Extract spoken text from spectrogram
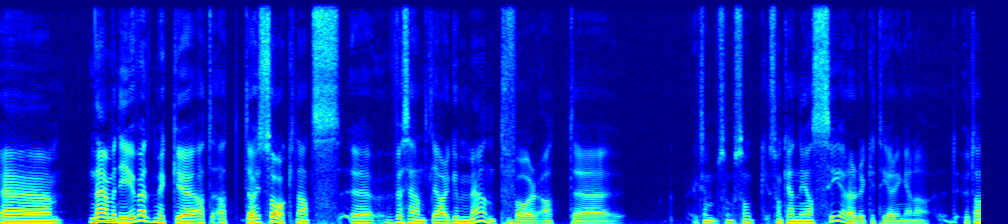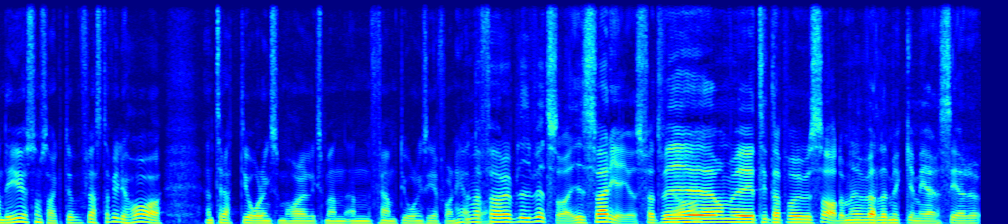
Uh, nej men det är ju väldigt mycket att, att det har saknats uh, väsentliga argument för att uh, liksom, som, som, som, kan nyansera rekryteringarna. Utan det är ju som sagt, de flesta vill ju ha en 30-åring som har liksom en, en 50-årings erfarenhet. Men varför har det blivit så i Sverige just? För att vi, ja. om vi tittar på USA, de är väldigt mycket mer, ser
